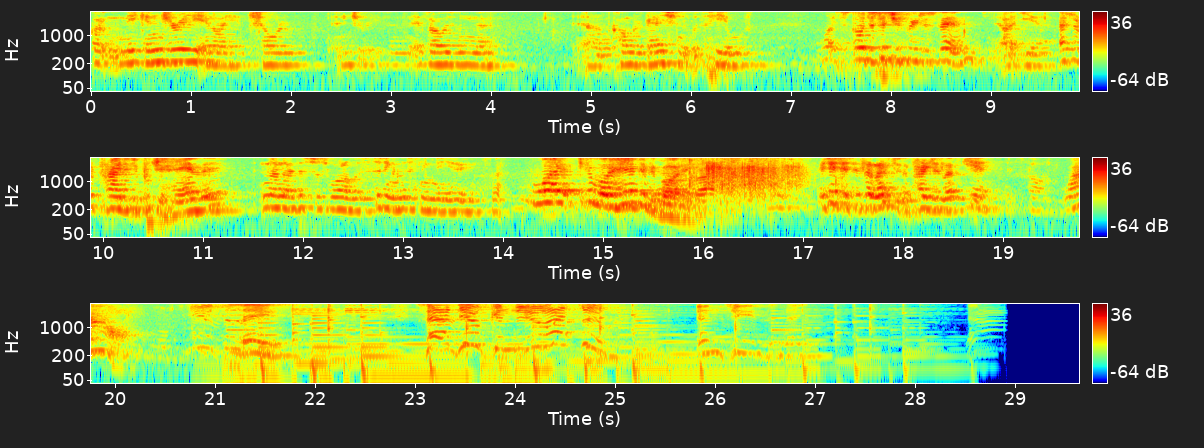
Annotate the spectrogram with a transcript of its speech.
got a neck injury and I had shoulder injuries, and as I was in the um, congregation, it was healed. What, God just set you free just then? Uh, yeah. After praying, did you put your hand there? No, no, this was while I was sitting listening to you. Why? Give a lot of hand, everybody. It's just, it's, it's left you, the page has left you. Yeah, it's gone. Wow.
